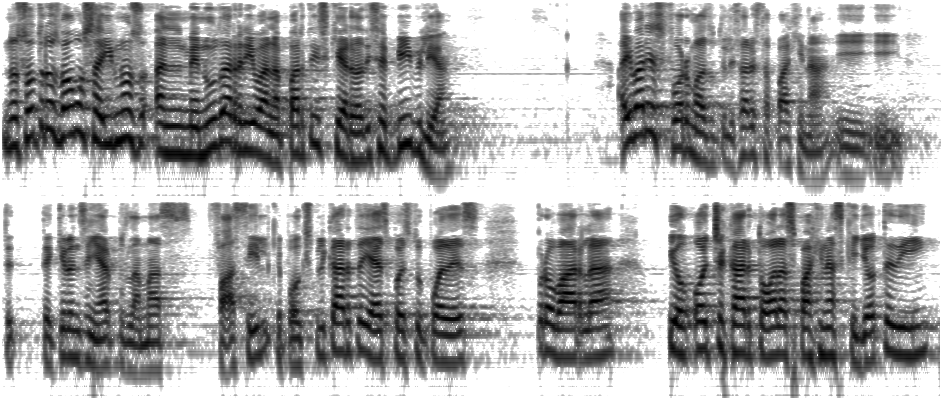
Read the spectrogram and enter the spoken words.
Nosotros vamos a irnos al menú de arriba, en la parte izquierda, dice Biblia. Hay varias formas de utilizar esta página y, te, quiero enseñar pues, la más fácil que puedo explicarte, ya después tú puedes probarla o, checar todas las páginas que yo te di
